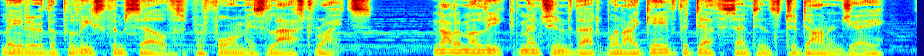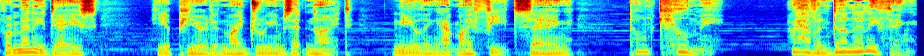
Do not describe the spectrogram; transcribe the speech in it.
Later, the police themselves perform his last rites. Nata Malik mentioned that when I gave the death sentence to Dhananjay, for many days, he appeared in my dreams at night, kneeling at my feet, saying, Don't kill me. I haven't done anything.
